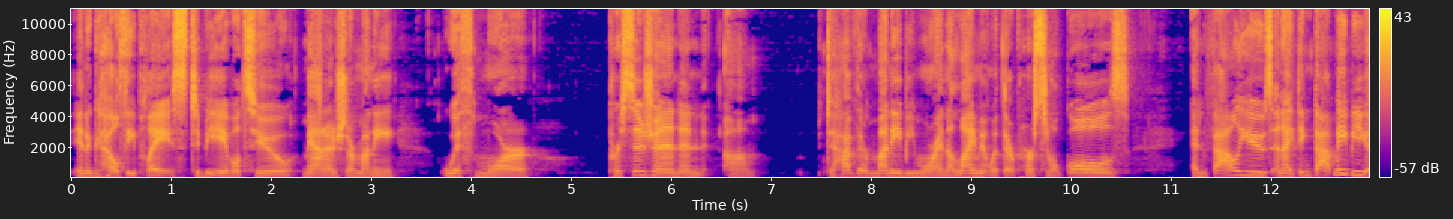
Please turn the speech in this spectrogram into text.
in a healthy place to be able to manage their money with more precision and um, to have their money be more in alignment with their personal goals and values. And I think that may be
